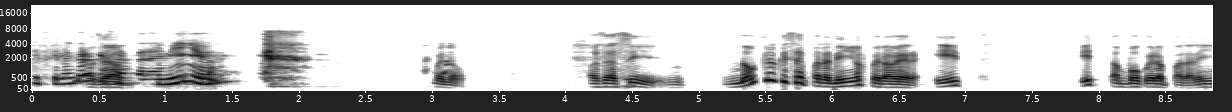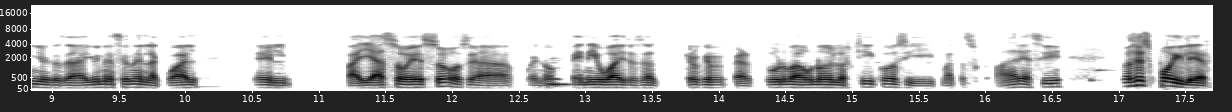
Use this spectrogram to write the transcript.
Es que no creo o que sea- sea para niños. Bueno, o sea, sí, no creo que sea para niños, pero a ver, It, It tampoco era para niños, o sea, hay una escena en la cual el payaso eso, o sea, bueno. Pennywise, o sea, creo que perturba a uno de los chicos y mata a su padre así. No es spoiler,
